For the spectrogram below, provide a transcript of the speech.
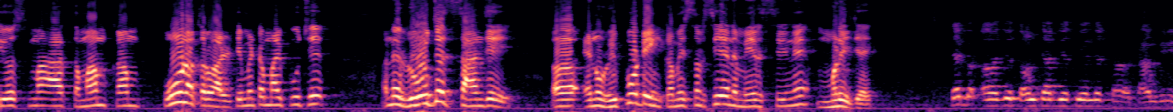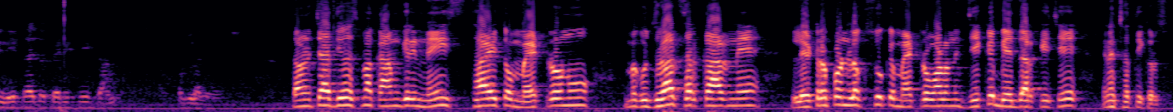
દિવસમાં આ તમામ કામ પૂર્ણ કરવા અલ્ટિમેટમ આપ્યું છે. અને રોજ જ સાંજે એનું રિપોર્ટિંગ કમિશનરશ્રી અને મેયરશ્રીને મળી જાય. સાહેબ જો ત્રણ ચાર દિવસની અંદર કામગીરી નહીં થાય તો કઈ રીતની કામ પગલાં લેવા. ત્રણ ચાર દિવસમાં કામગીરી નહીં થાય તો મેટ્રોનું અમે ગુજરાત સરકારને લેટર પણ લખશું કે મેટ્રોવાળાની જે કંઈ બેદારકી છે એને છતી કરશું.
